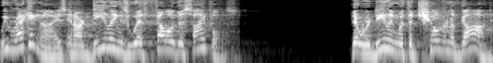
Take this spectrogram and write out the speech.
We recognize in our dealings with fellow disciples that we're dealing with the children of God.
